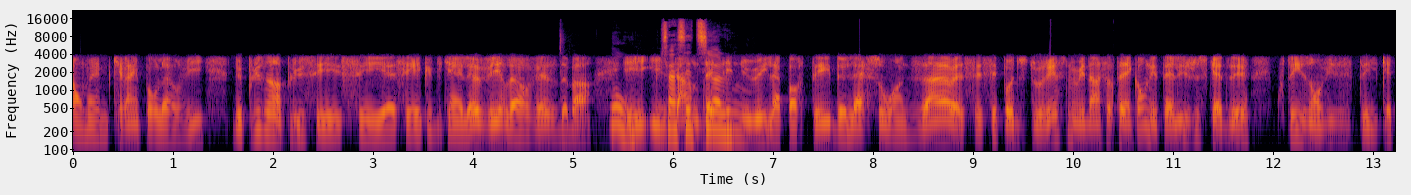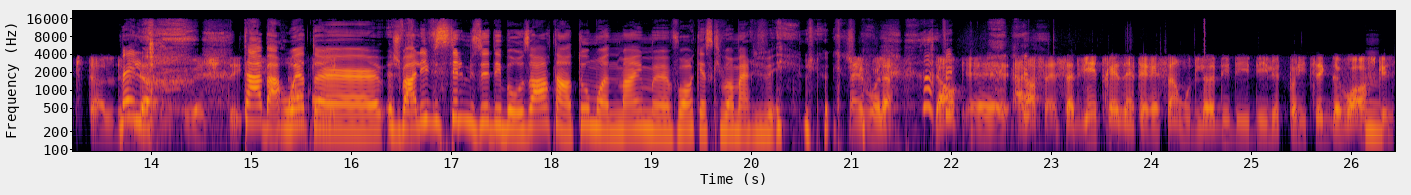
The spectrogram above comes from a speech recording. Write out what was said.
ont même craint pour leur vie, de plus en plus, ces, ces, ces républicains-là virent leur veste de bas. Oh, et ils tentent d'atténuer la portée de l'assaut en disant, c'est, c'est pas du tourisme, mais dans certains cas, on est allé jusqu'à dire, écoutez, ils ont visité le Capitole. de Ben là. Tabarouette, euh, je vais aller visiter le musée des Beaux-Arts tantôt, moi de même, euh, voir qu'est-ce qui va m'arriver. Ben voilà. Donc, euh, alors, ça, ça devient très intéressant au-delà des, des, des luttes politiques de voir ce Mm. que le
